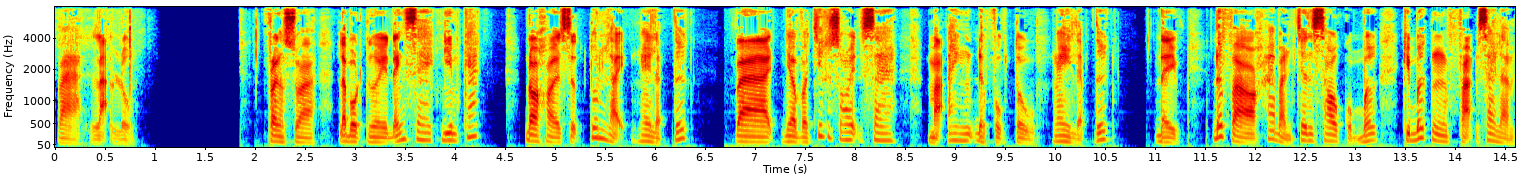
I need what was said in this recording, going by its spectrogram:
và lạ lùng. François là một người đánh xe nghiêm khắc, đòi hỏi sự tuân lệnh ngay lập tức, và nhờ vào chiếc roi xa mà anh được phục tù ngay lập tức. Dave đớp vào hai bàn chân sau của Bert khi Bert phạm sai lầm,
